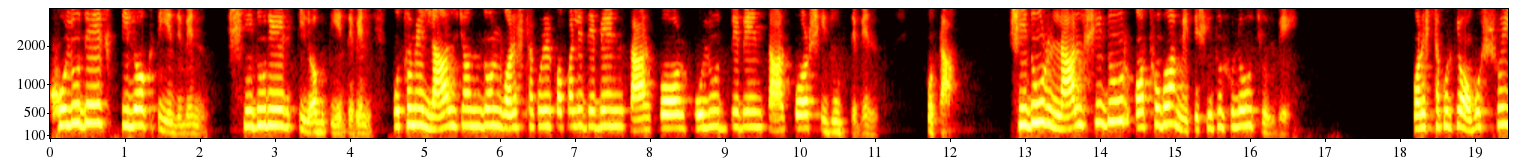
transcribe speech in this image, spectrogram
হলুদের তিলক দিয়ে দেবেন, সিঁদুরের তিলক দিয়ে দেবেন। প্রথমে লাল চন্দন গণেশ ঠাকুরের কপালে দেবেন, তারপর হলুদ দেবেন, তারপর সিঁদুর দেবেন ফোঁটা। সিঁদুর, লাল সিঁদুর অথবা মেটে সিঁদুর হলেও চলবে। গণেশ ঠাকুরকে অবশ্যই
